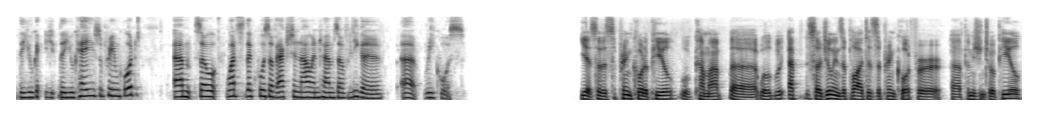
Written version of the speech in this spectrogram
the, UK, the UK Supreme Court. so, what's the course of action now in terms of legal uh, recourse? yeah, so the Supreme Court appeal will come up. Uh, will so Julian's applied to the Supreme Court for uh, permission to appeal.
